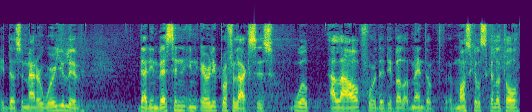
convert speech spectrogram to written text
it doesn't matter where you live, that investing in early prophylaxis will allow for the development of a musculoskeletal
